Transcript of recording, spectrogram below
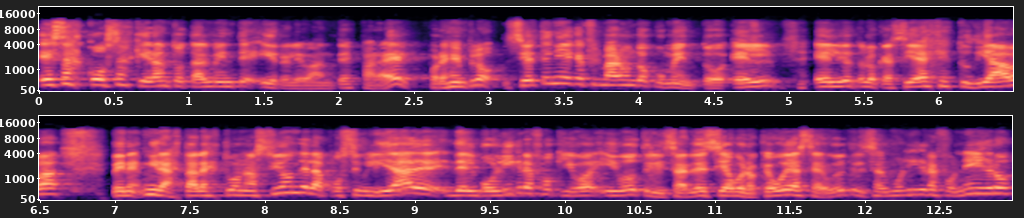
esas cosas que eran totalmente irrelevantes para él. Por ejemplo, si él tenía que firmar un documento, él, Elliot lo que hacía es que estudiaba, mira, hasta la extonación de la posibilidad del bolígrafo que iba, a utilizar. Él decía, bueno, ¿qué voy a hacer? ¿Voy a utilizar un bolígrafo negro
